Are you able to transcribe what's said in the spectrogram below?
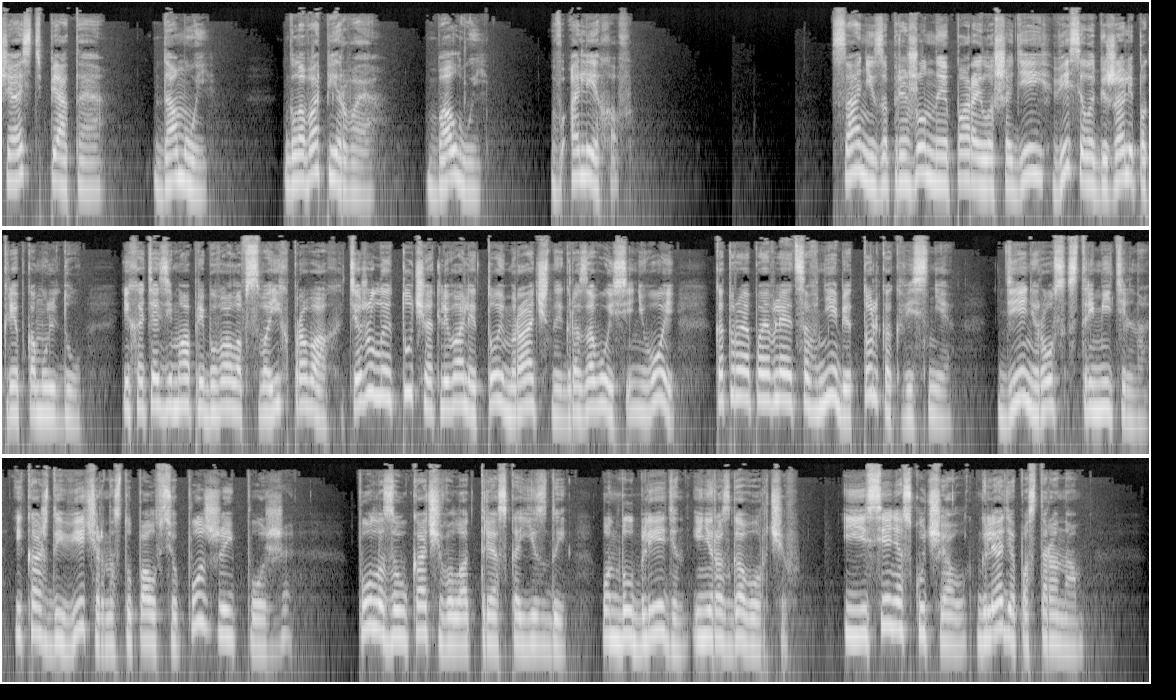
Часть пятая. Домой. Глава первая. Балуй. В Олехов. Сани, запряженные парой лошадей, весело бежали по крепкому льду. И хотя зима пребывала в своих правах, тяжелые тучи отливали той мрачной грозовой синевой, которая появляется в небе только к весне. День рос стремительно, и каждый вечер наступал все позже и позже. Пола заукачивала от тряска езды – он был бледен и неразговорчив. И Есеня скучал, глядя по сторонам.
